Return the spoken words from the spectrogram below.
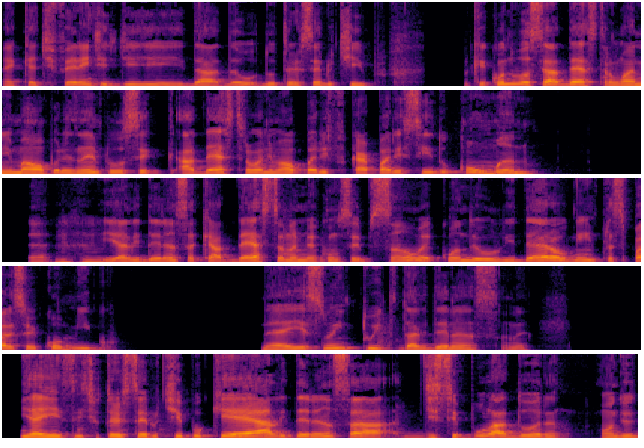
né? Que é diferente de, da- do, do terceiro tipo. Porque quando você adestra um animal, por exemplo, você adestra o animal para ele ficar parecido com o humano. Uhum. E a liderança que adestra, na minha concepção, é quando eu lidero alguém para se parecer comigo. Né? E esse é o intuito da liderança, né? E aí existe o terceiro tipo, que é a liderança discipuladora, onde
